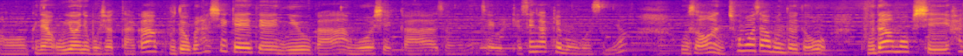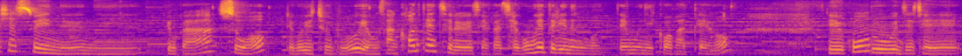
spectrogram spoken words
어, 그냥 우연히 보셨다가 구독을 하시게 된 이유가 무엇일까 저는 제가 이렇게 생각해 본 것은요. 우선 초보자분들도 부담 없이 하실 수 있는 이 요가 수업 그리고 유튜브 영상 컨텐츠를 제가 제공해 드리는 것 때문일 것 같아요. 그리고 또 이제 제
